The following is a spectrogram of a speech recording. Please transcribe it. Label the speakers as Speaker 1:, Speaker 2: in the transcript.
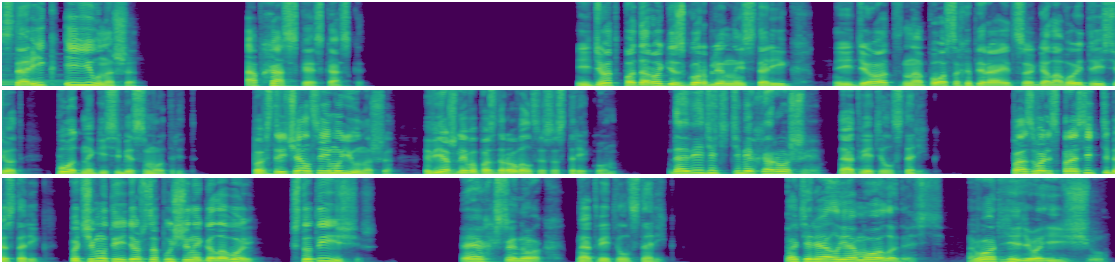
Speaker 1: Старик и юноша. Абхазская сказка. Идет по дороге сгорбленный старик. Идет, на посох опирается, головой трясет, под ноги себе смотрит. Повстречался ему юноша. Вежливо поздоровался со стариком.
Speaker 2: «Да видеть тебе хорошее», —
Speaker 1: ответил старик. «Позволь спросить тебя, старик, почему ты идешь с опущенной головой? Что ты ищешь?»
Speaker 2: «Эх, сынок», —
Speaker 1: ответил старик.
Speaker 2: «Потерял я молодость. Вот ее ищу».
